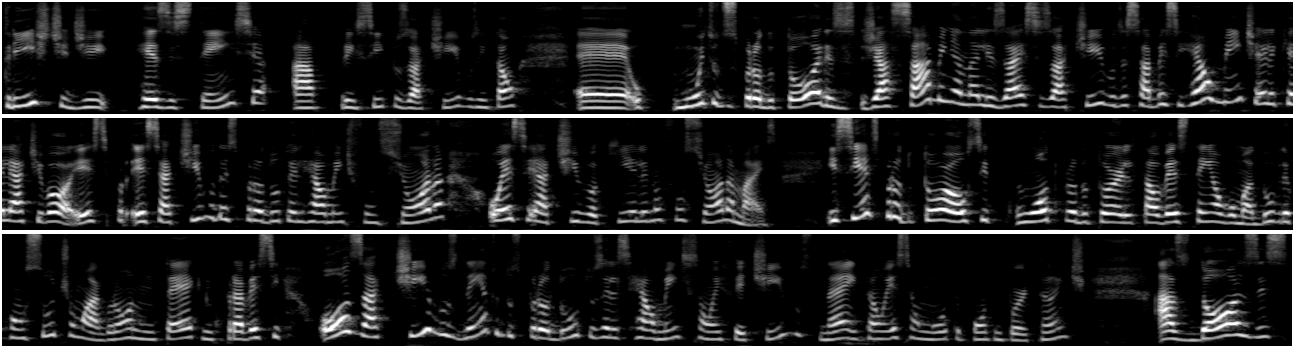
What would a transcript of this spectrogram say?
triste de resistência a princípios ativos. Então, é, o- muitos dos produtores já sabem analisar esses ativos e saber se realmente ele, aquele ativo, ó, esse, esse ativo desse produto ele realmente funciona ou esse ativo aqui ele não funciona mais. E se esse produtor ou se um outro produtor ele talvez tenha alguma dúvida, consulte um agrônomo, um técnico para ver se os ativos dentro dos produtos eles realmente são efetivos, né? Então esse é um outro ponto importante. As doses,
